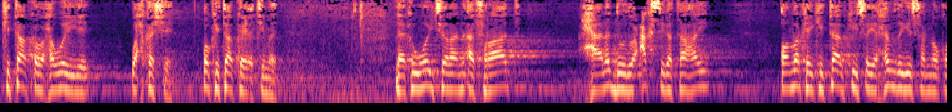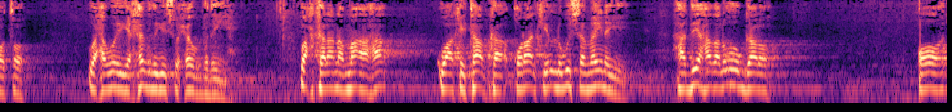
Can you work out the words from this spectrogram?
kitaabka waxa weeye wax ka sheeg oo kitaabka ictimaad. Laakiin way jiraan afraad xaaladoodu cagsiga tahay oo markay kitaabkiisa iyo xifdigiisa noqoto waxa weeye xifdigiisu xoog badan yahay. Wax kalena ma aha waa kitaabka qoraalkii lagu samaynayay. Haddii hadal uu galo oo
